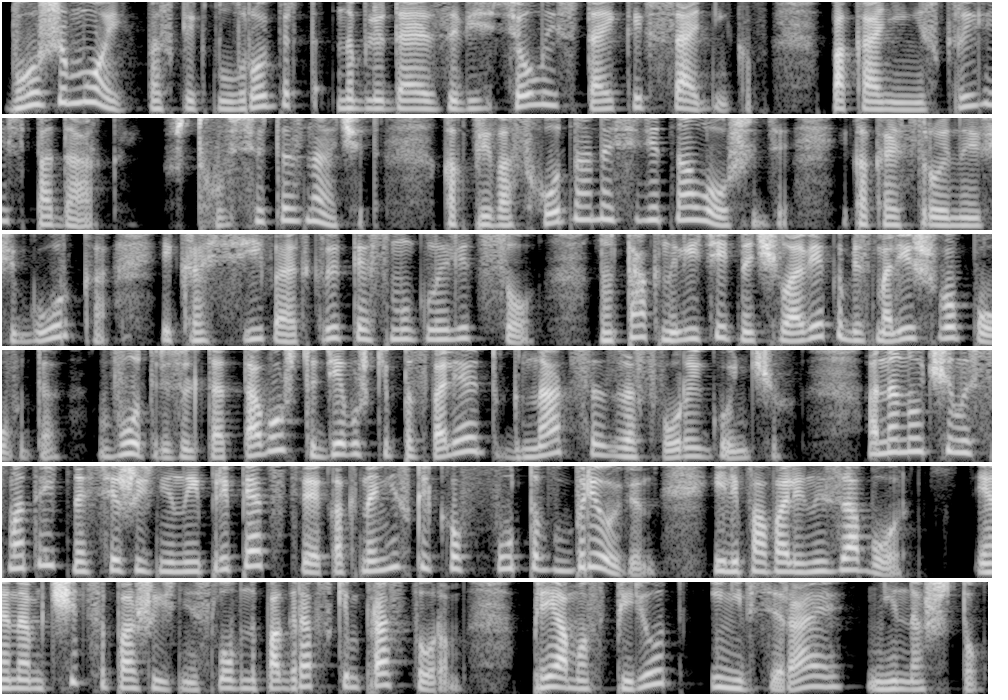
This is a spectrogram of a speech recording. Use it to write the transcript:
«Боже мой!» – воскликнул Роберт, наблюдая за веселой стайкой всадников, пока они не скрылись подаркой. Что все это значит? Как превосходно она сидит на лошади, и какая стройная фигурка, и красивое, открытое смуглое лицо. Но так налететь на человека без малейшего повода. Вот результат того, что девушки позволяют гнаться за сворой гончих. Она научилась смотреть на все жизненные препятствия, как на несколько футов бревен или поваленный забор. И она мчится по жизни, словно по графским просторам, прямо вперед и невзирая ни на что.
